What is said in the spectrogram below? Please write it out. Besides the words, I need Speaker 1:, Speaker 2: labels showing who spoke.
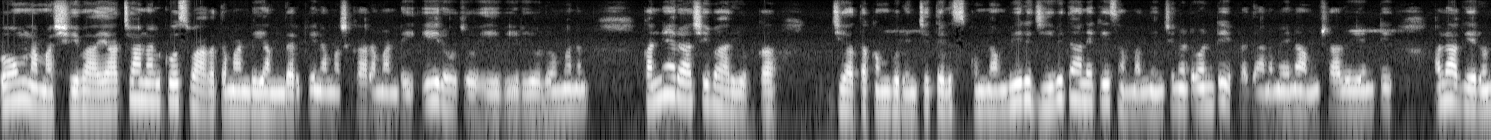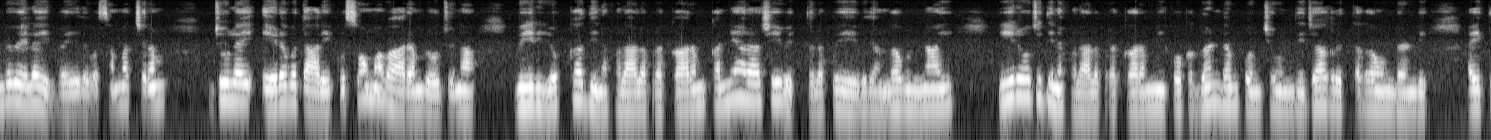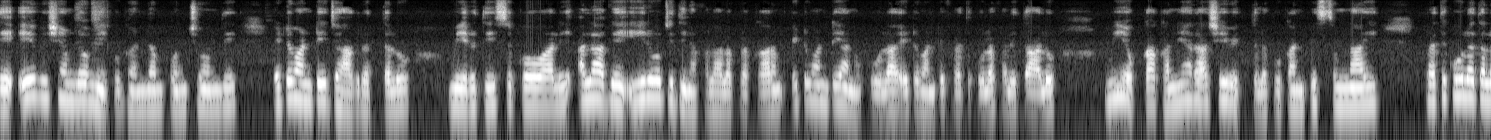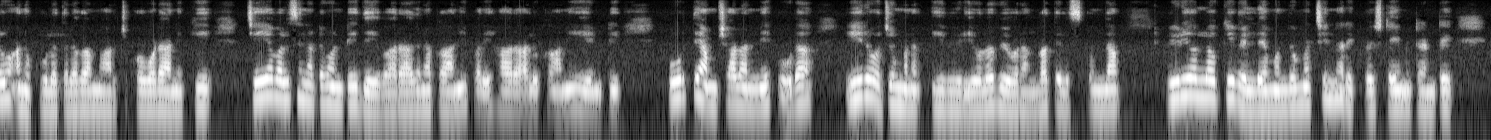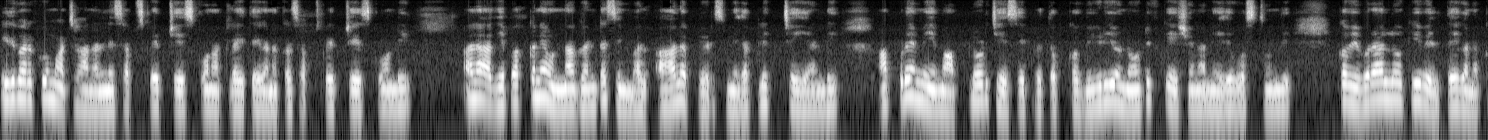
Speaker 1: ఓం నమ శివాయ ఛానల్కు స్వాగతం అండి అందరికీ నమస్కారం అండి ఈరోజు ఈ వీడియోలో మనం కన్యా రాశి వారి యొక్క జాతకం గురించి తెలుసుకుందాం. వీరి జీవితానికి సంబంధించినటువంటి ప్రధానమైన అంశాలు ఏంటి? అలాగే రెండు వేల ఇరవై ఐదవ సంవత్సరం జూలై ఏడవ తారీఖు సోమవారం రోజున వీరి యొక్క దినఫలాల ప్రకారం కన్యా రాశి వ్యక్తులకు ఏ విధంగా ఉన్నాయి? ఈ రోజు దినఫలాల ప్రకారం మీకు ఒక గండం పొంచి ఉంది. జాగ్రత్తగా ఉండండి. అయితే ఏ విషయంలో మీకు గండం పొంచి ఉంది? ఎటువంటి జాగ్రత్తలు మీరు తీసుకోవాలి? అలాగే ఈ రోజు దినఫలాల ప్రకారం ఎటువంటి అనుకూల ఎటువంటి ప్రతికూల ఫలితాలు మీ యొక్క కన్యారాశి వ్యక్తులకు కనిపిస్తున్నాయి? ప్రతికూలతలు అనుకూలతలుగా మార్చుకోవడానికి చేయవలసినటువంటి దేవారాధన కానీ పరిహారాలు కానీ ఏంటి? పూర్తి అంశాలన్నీ కూడా ఈరోజు మనం ఈ వీడియోలో వివరంగా తెలుసుకుందాం. వీడియోలోకి వెళ్ళే ముందు మా చిన్న రిక్వెస్ట్ ఏమిటంటే ఇదివరకు మా ఛానల్ని సబ్స్క్రైబ్ చేసుకున్నట్లయితే కనుక సబ్స్క్రైబ్ చేసుకోండి. అలాగే పక్కనే ఉన్న గంట సింబల్ ఆల్ అప్డేట్స్ మీద క్లిక్ చేయండి. అప్పుడే మేము అప్లోడ్ చేసే ప్రతి ఒక్క వీడియో నోటిఫికేషన్ అనేది వస్తుంది. ఇక వివరాల్లోకి వెళ్తే గనక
